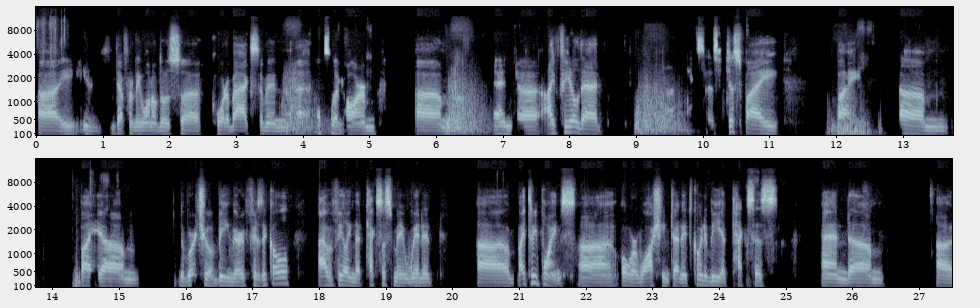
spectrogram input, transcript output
Uh, he, he's definitely one of those uh, quarterbacks. I mean, uh, excellent arm, um, and uh, I feel that just by by um, by um, the virtue of being very physical, I have a feeling that Texas may win it uh, by three points uh, over Washington. It's going to be a Texas and um, uh,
